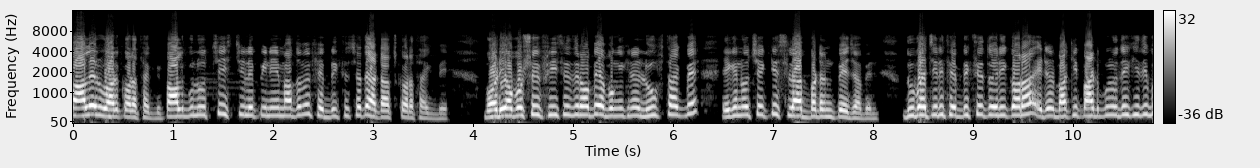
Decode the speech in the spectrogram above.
পালের ওয়ার করা থাকবে। পালগুলো হচ্ছে স্টিলের পিনের মাধ্যমে ফেব্রিক্সের সাথে অ্যাটাচ করা থাকবে। বডি অবশ্যই ফ্রি সাইজের হবে, এবং এখানে লুফ থাকবে, এখানে হচ্ছে একটি স্ল্যাব বাটন পেয়ে যাবেন। দুবাই চেরি ফেব্রিক্সে তৈরি করা, এটার বাকি পার্টগুলো দেখিয়ে দিব,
